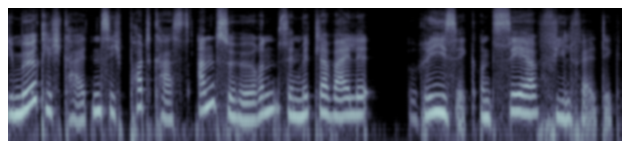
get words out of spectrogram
Die Möglichkeiten, sich Podcasts anzuhören, sind mittlerweile riesig und sehr vielfältig.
